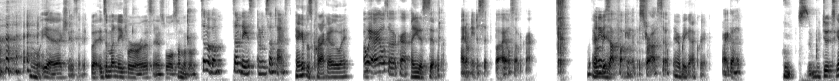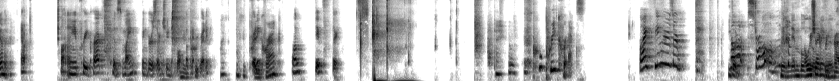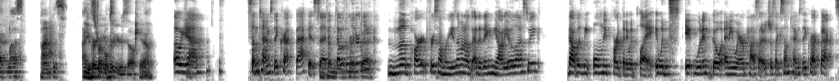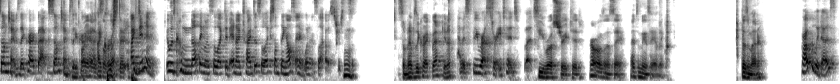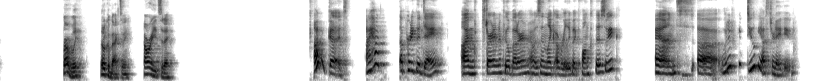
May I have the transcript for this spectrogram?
Oh, yeah, it actually is Sunday. But it's a Monday for our listeners. Well, some of them. Some of them. Some days. I mean, sometimes. Can I get this crack out of the way? Oh, wait, I also have a crack. I need a sip. I don't need a sip, but I also have a crack. I need to Everybody- stop fucking with the straw, so. Everybody got a crack. All right, go ahead. Oops, We do it together. I need pre-crack because my fingers are too nimble. Okay, pre- ready? Pretty crack. One, two, three. Who pre cracks? My fingers are You got not strong. the nimble. I wish I little fingers. pre-cracked last time because I You hurt, you struggled. hurt yourself. Yeah. Oh yeah. Sometimes they crack back. It said Sometimes that they was crack literally back. the part for some reason when I was editing the audio last week. That was the only part that it would play. It would it wouldn't go anywhere past that. It was just like sometimes they crack back, sometimes they crack back, sometimes they You probably crack had back. I cursed it. I didn't. It was com- nothing was selected, and I tried to select something else, and it wouldn't select. I was just Hmm. Sometimes they crack back, you know? I was frustrated, but frustrated. Forgot what I was going to say. I had something to say, I think. Doesn't matter. probably does. Probably. It'll come back to me. How are you today? I'm good. I had a pretty good day. I'm starting to feel better. I was in like a really big funk this week. And uh what did we do yesterday, dude?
